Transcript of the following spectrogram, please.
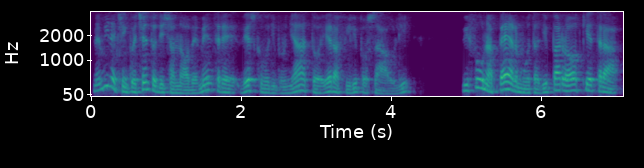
Nel 1519, mentre vescovo di Brugnato era Filippo Sauli, vi fu una permuta di parrocchie tra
